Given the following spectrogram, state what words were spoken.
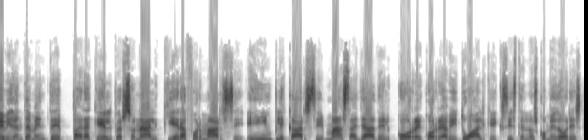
Evidentemente, para que el personal quiera formarse e implicarse más allá del corre-corre habitual que existe en los comedores,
